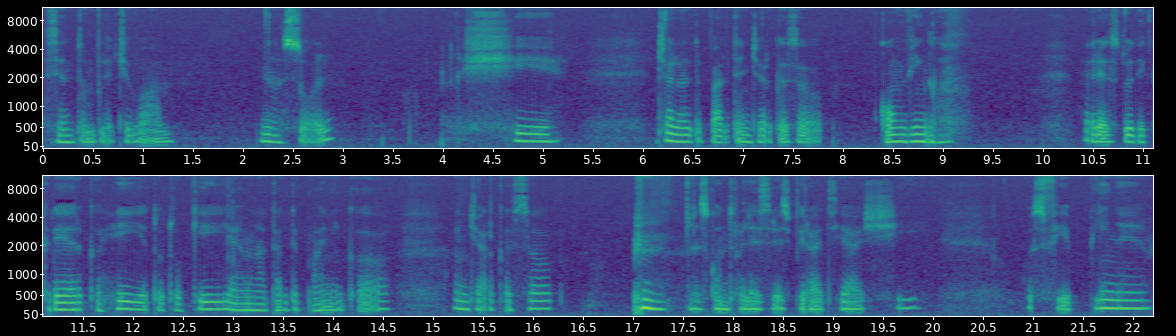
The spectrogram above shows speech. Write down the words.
se întâmple ceva nasol. Și cealaltă parte încearcă să convingă restul de creier că, hei, e tot ok, ai un atac de panică, încearcă să îți controlezi respirația și o să fie bine.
